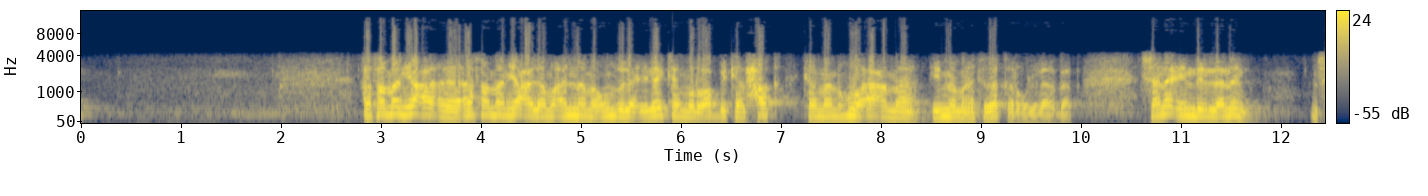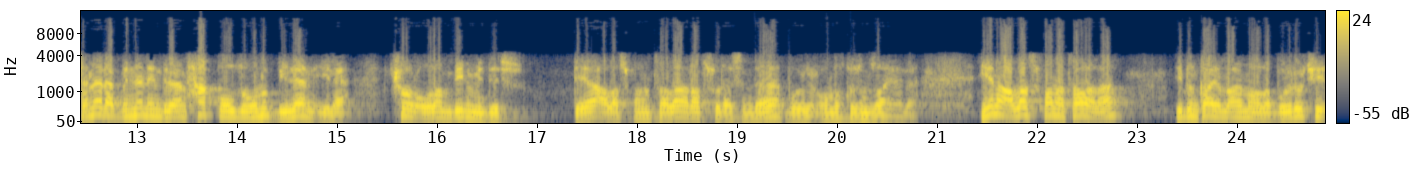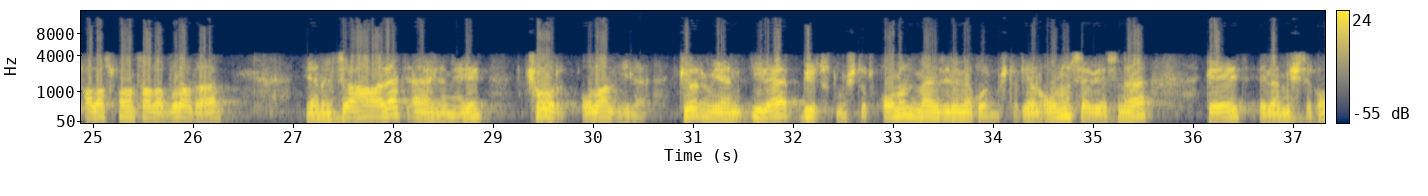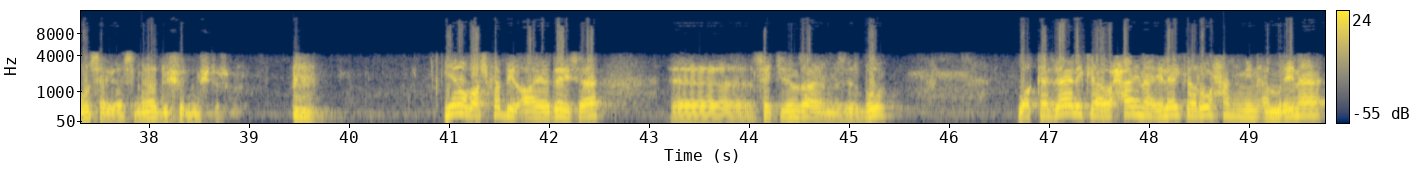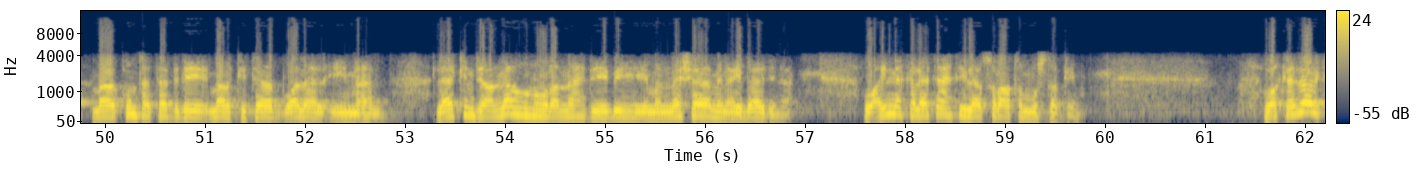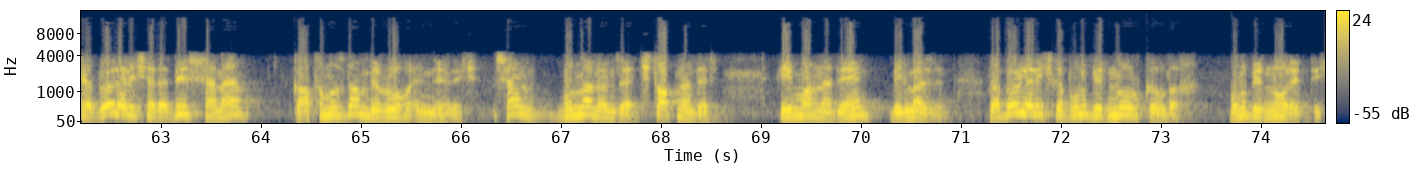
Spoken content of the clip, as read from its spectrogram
أفمن يع- أفمن يعلم أن ما أنزل إليك من ربك الحق كمن هو أعمى إنما يتذكر أولي الألباب Sana indirilenin, sana Rabbinden indirilen hak olduğunu bilen ile kör olan bir midir? diye Allah subhanahu teala Rad suresinde buyurur 19. ayette. Yine Allah subhanahu teala İbn Qayyim Rahimahullah buyurur ki Allah subhanahu teala burada yani cehalet ehlini kör olan ile görmeyen ile bir tutmuştur. Onun menziline koymuştur. Yani onun seviyesine qeyd eləmiştir. Onun seviyesine düşürmüştür. Yine başka bir ayede ise e, 8. ayemizdir bu. وكذلك أوحينا إليك روحا من أمرنا ما كنت تدري ما الكتاب ولا الإيمان لكن جعلناه نورا نهدي به من نشاء من عبادنا وإنك لا تهدي إلى صراط مستقيم وكذلك böylelikle de biz sana katımızdan bir ruh indirdik. Sen bundan önce kitap nedir, iman nedir bilmezdin. Ve böylelikle bunu bir nur kıldık. Bunu bir nur ettik.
